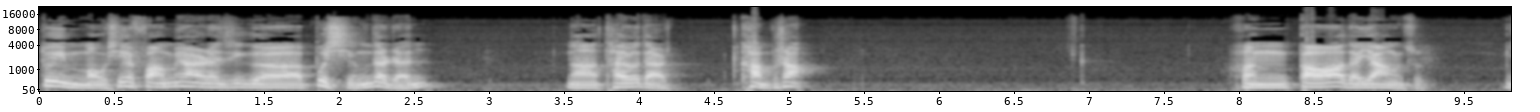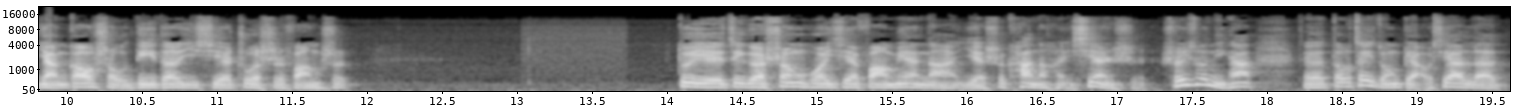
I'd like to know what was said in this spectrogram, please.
对某些方面的这个不行的人，那他有点。看不上，很高傲的样子，眼高手低的一些做事方式，对于这个生活一些方面呢，也是看得很现实。所以说，你看，呃，都这种表现了，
